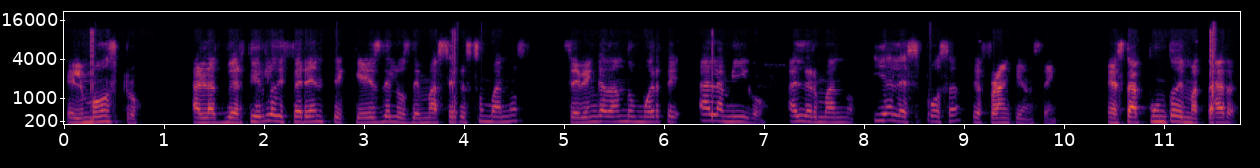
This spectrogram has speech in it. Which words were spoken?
El monstruo, al advertir lo diferente que es de los demás seres humanos, se venga dando muerte al amigo, al hermano y a la esposa de Frankenstein. Está a punto de matar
